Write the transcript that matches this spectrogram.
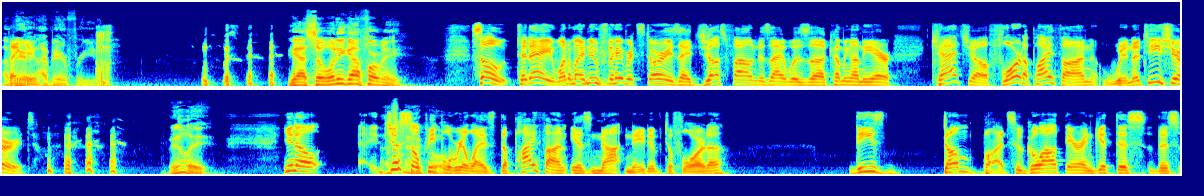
I'm Thank here, you. I'm here for you. yeah, so what do you got for me? So today, one of my new favorite stories I just found as I was uh, coming on the air: catch a Florida python, win a T-shirt. Really? You know, just so kinda people realize, the python is not native to Florida. These dumb butts who go out there and get this this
